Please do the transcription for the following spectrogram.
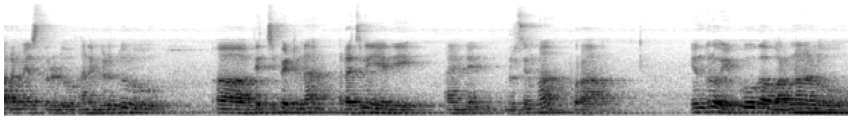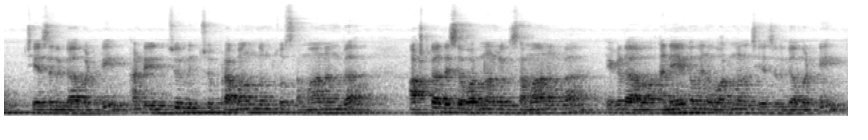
పరమేశ్వరుడు అనే బిరుదు తెచ్చిపెట్టిన రచన ఏది? అంటే నృసింహ పురాణం. ఇందులో ఎక్కువగా వర్ణనలు చేశారు కాబట్టి అంటే ఇంచుమించు ప్రబంధంతో సమానంగా అష్టాదశ వర్ణనలకు సమానంగా ఇక్కడ అనేకమైన వర్ణనలు చేశారు కాబట్టి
